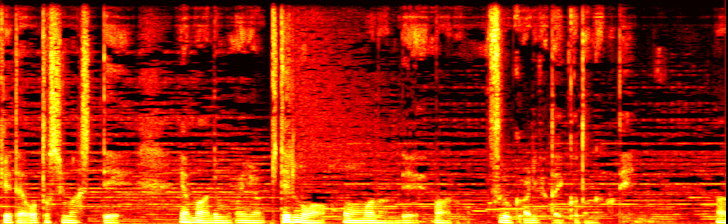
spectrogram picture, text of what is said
携帯を落としまして、いや、まあでも、いや、来てるのはほんまなんで、まあ、すごくありがたいことなので、あの、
